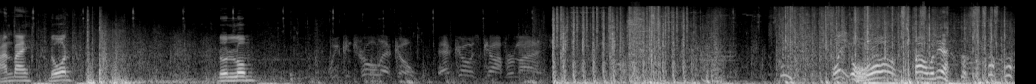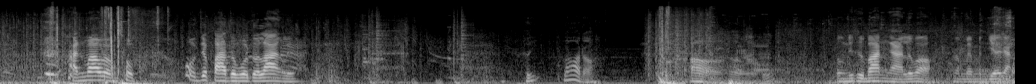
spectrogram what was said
ตันไป โดน โดนลม โอ้ย โอ้โหเป้าวะเนี่ย หันมาแบบผม ผมจะปาตัวบนตัวล่างเลย เฮ้ย รอดเหรอเออเออเฮ้ยตรงนี้คือบ้านงานหรือเปล่าทำไมมันเยอะจัง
